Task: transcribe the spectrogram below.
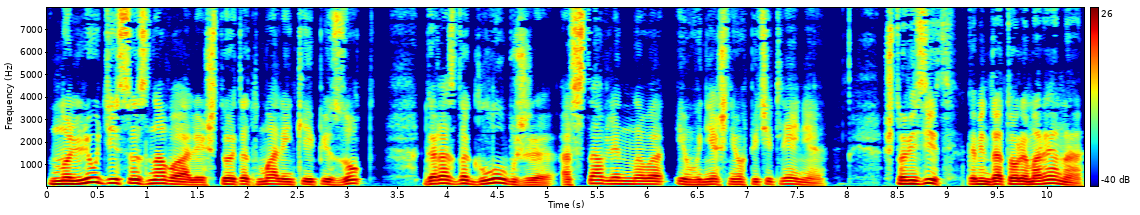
Но люди сознавали, что этот маленький эпизод гораздо глубже оставленного им внешнего впечатления, что визит комендатора Морена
